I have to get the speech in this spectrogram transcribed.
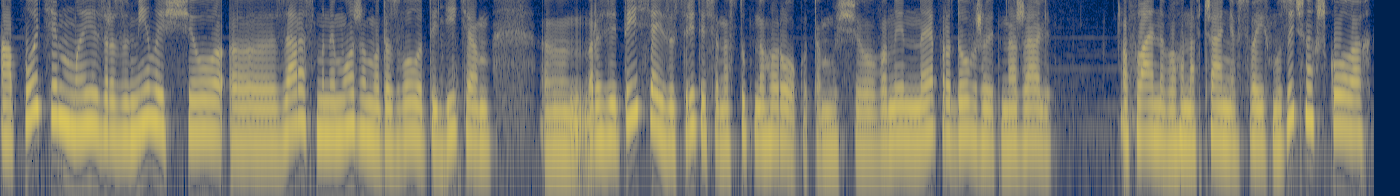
А потім ми зрозуміли, що е, зараз ми не можемо дозволити дітям е, розійтися і зустрітися наступного року, тому що вони не продовжують, на жаль, офлайнового навчання в своїх музичних школах,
